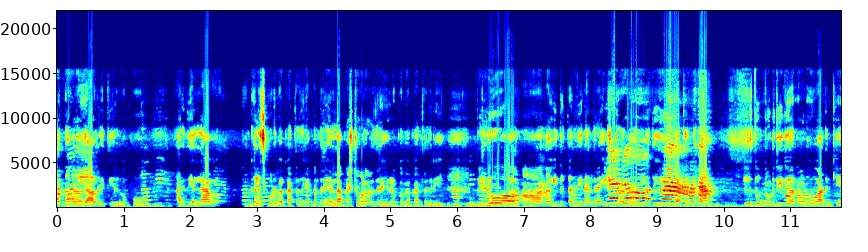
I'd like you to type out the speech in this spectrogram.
ಬಂದಾಗ ಯಾವ ರೀತಿ ಇರಬೇಕು ಅದೆಲ್ಲ ಕಲಿಸ್ಕೊಡ್ಬೇಕಾಗ್ತದೆ ರೀ ಯಾಕಂದರೆ ಎಲ್ಲ ಕಷ್ಟಗಳು ಹೊಡೆದ್ರೆ ಹೇಳ್ಕೊಬೇಕಾಗ್ತದೆ ರೀ ಪಿಲ್ಲೋ ನಾವು ಇದು ತಂದಿನಿ ಅಂದ್ರೆ ಇಷ್ಟು ಇದು ಇವತ್ತಿನ ಇದು ದುಡ್ದಿದೆಯೋ ನೋಡು, ಅದಕ್ಕೆ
